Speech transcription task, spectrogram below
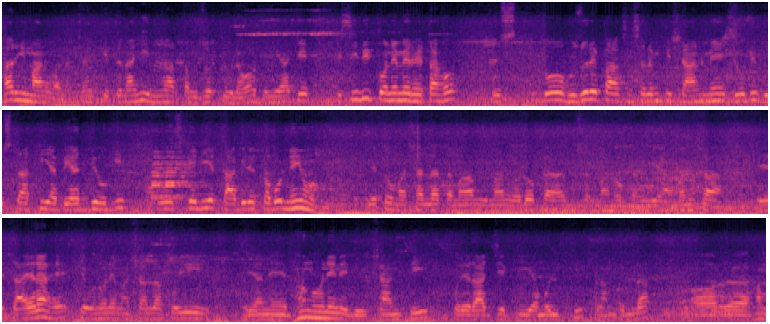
हर ईमान वाला, चाहे कितना ही ईमान कमज़ोर क्यों न हो, दुनिया के किसी भी कोने में रहता हो उसको हजूर पाक की शान में जो भी गुस्ताखी या बेअदबी होगी, वो उसके लिए काबिल कबूल नहीं होगी। ये तो माशाल्लाह तमाम ईमान वालों का, मुसलमानों का ये अमन का, ये दायरा है कि उन्होंने माशाल्लाह कोई, यानी भंग होने नहीं दी, शांति, पूरे राज्य की या मुल्क की अलहमदिल्ला और हम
